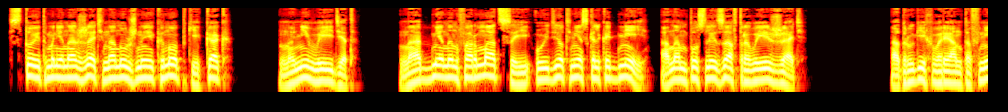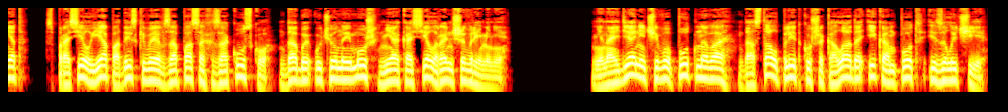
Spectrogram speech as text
Стоит мне нажать на нужные кнопки, как... Но не выйдет. На обмен информацией уйдет несколько дней, а нам послезавтра выезжать. А других вариантов нет? Спросил я, подыскивая в запасах закуску, дабы ученый муж не окосел раньше времени. Не найдя ничего путного, достал плитку шоколада и компот из алычи.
